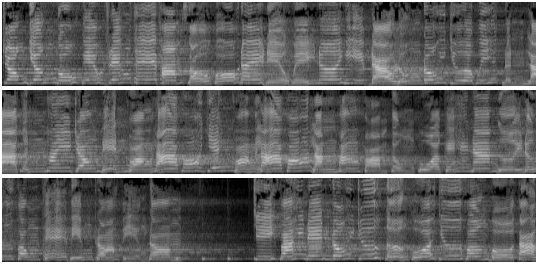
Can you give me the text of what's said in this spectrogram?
trong dân ngủ kêu réo thê tham sầu khổ đây đều bị nơi nghiệp đạo luận đối chưa quyết định là khinh hay trong đền hoàng là khó chết hoàng là khó lành. Mang phạm tùng của kẻ nam, người nữ không thể biến rõ viện đom chỉ phải nên đối trước tượng của chư phân Bồ Tát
